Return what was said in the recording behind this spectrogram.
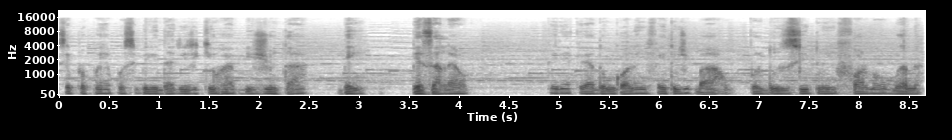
se propõe a possibilidade de que o Rabi Judá Ben Bezalel teria criado um golem feito de barro, produzido em forma humana,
